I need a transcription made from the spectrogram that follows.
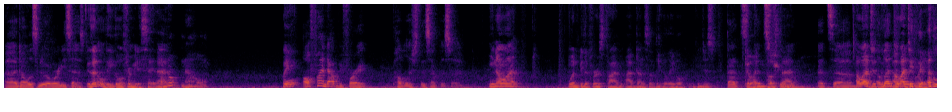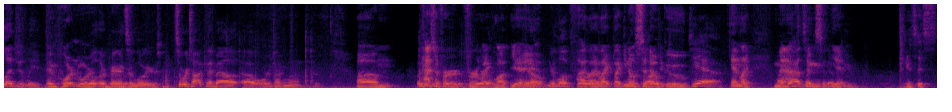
Uh, don't listen to a word he says. Is it illegal for me to say that? I don't know. Wait, Well, I'll find out before I publish this episode. you know what? Wouldn't be the first time I've done something illegal. You can just That's Go ahead and post true. that. That's uh, Allegedly. allegedly. Allegedly. allegedly. important word. Well, their important parents are lawyers. So we're talking about uh, what we're we talking about. Um, What is passion it? for for Yeah. like lo- yeah You yeah. know, your love for I, I like like you know Sudoku. Yeah, and like my math dad to likes Sudoku. yeah, it's it's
